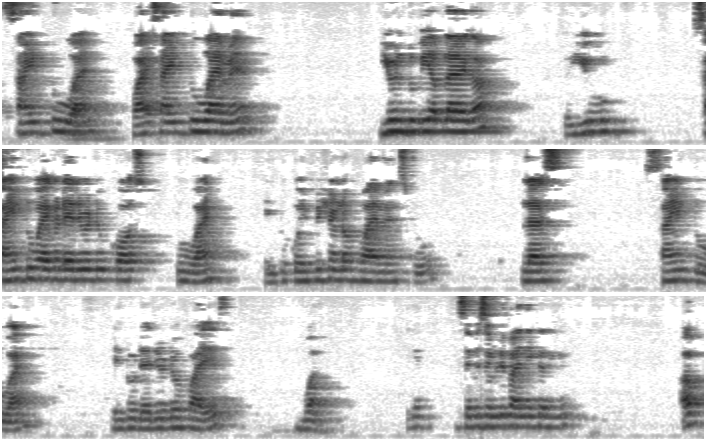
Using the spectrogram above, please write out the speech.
sine two Y Y sine two Y में यू इंटू बी अप्लाई आएगा तो यू साइन टू वाई का derivative cos two Y into coefficient of Y means two plus sine two Y into derivative of is one ठीक है? इसे भी सिंप्लीफाई नहीं करेंगे। अब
